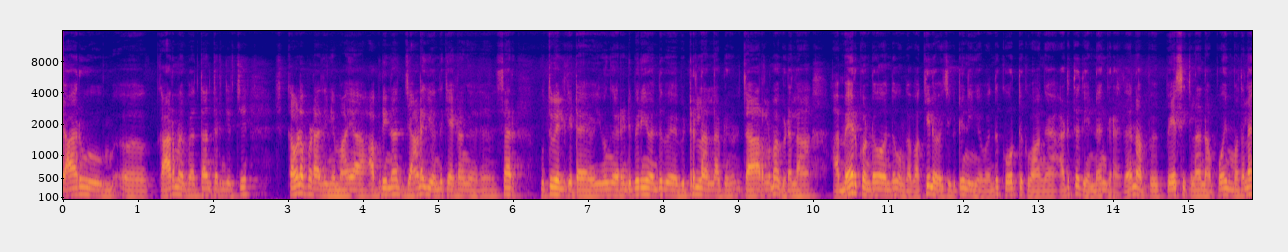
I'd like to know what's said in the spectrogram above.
சாரு காரணம் தான் தெரிஞ்சிருச்சு. கவலைப்படாதீங்க மாயா அப்படின்னா ஜானகி வந்து கேட்குறாங்க சார் முத்துவேல் கிட்ட இவங்க ரெண்டு பேரையும் வந்து விட்டுடலாம்ல விட்டுறலாம்ல அப்படின்னு தாராளமாக விடலாம். மேற்கொண்டு வந்து உங்கள் வக்கீலை வச்சுக்கிட்டு நீங்கள் வந்து கோர்ட்டுக்கு வாங்க. அடுத்தது என்னங்கிறத நான் பே- பேசிக்கலாம். நான் போய் முதல்ல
